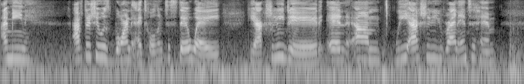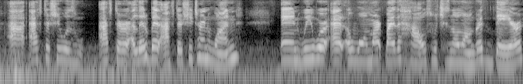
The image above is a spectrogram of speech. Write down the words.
I mean, after she was born, I told him to stay away he actually did. And um, we actually ran into him uh, after she was, after a little bit after she turned one. And we were at a Walmart by the house, which is no longer there.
